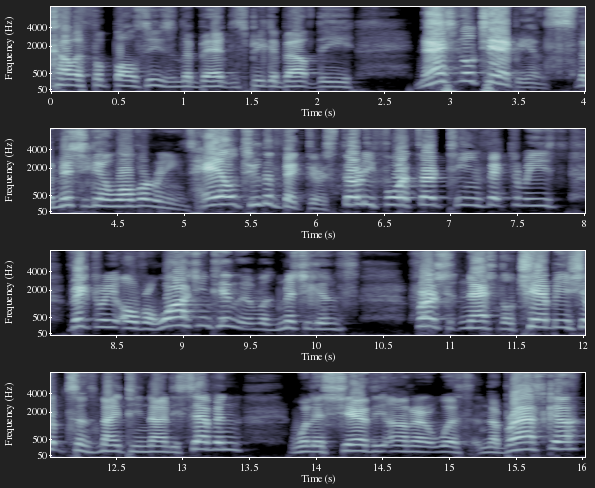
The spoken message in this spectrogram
college football season to bed and speak about the national champions, the Michigan Wolverines. Hail to the victors! 34-13 victories victory over Washington. It was Michigan's first national championship since 1997 when it shared the honor with Nebraska.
